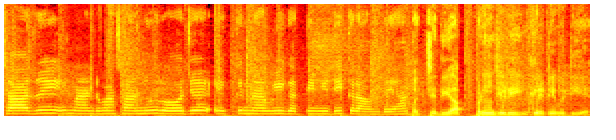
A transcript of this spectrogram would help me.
ਸਾਰੀ ਮੈਡਮਾਂ ਸਾਨੂੰ ਰੋਜ਼ ਇੱਕ ਨਵੀਂ ਗਤੀਵਿਧੀ ਕਰਾਉਂਦੇ ਹਨ। ਬੱਚੇ ਦੀ ਆਪਣੀ ਜਿਹੜੀ ਕ੍ਰੀਏਟੀਵਿਟੀ ਹੈ,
